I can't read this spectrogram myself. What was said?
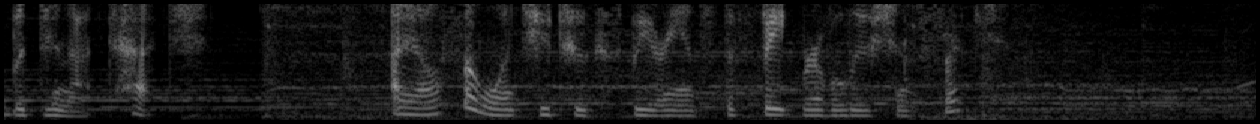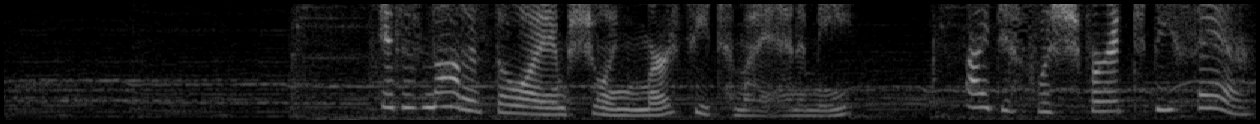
but do not touch. I also want you to experience the Fate Revolution circuit. It is not as though I am showing mercy to my enemy. I just wish for it to be fair.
